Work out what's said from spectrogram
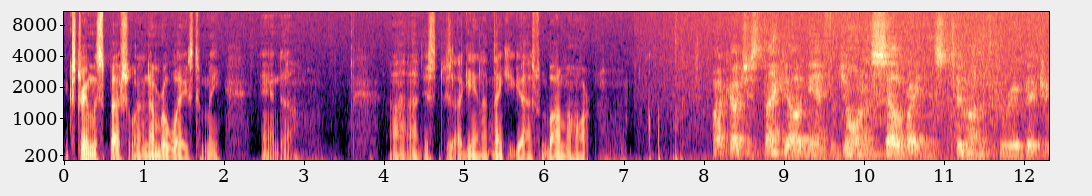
extremely special in a number of ways to me. And uh, I, I just, just, again, I thank you guys from the bottom of my heart. All right, coaches, thank y'all again for joining us, celebrating this 200th career victory.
